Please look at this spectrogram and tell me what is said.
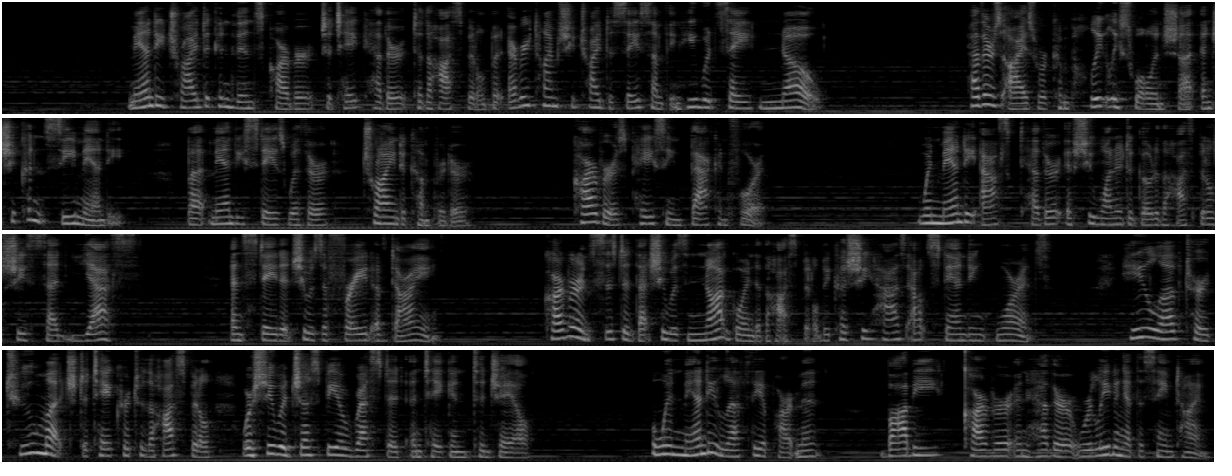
Mandy tried to convince Carver to take Heather to the hospital, but every time she tried to say something, he would say no. Heather's eyes were completely swollen shut and she couldn't see Mandy, but Mandy stays with her, trying to comfort her. Carver is pacing back and forth. When Mandy asked Heather if she wanted to go to the hospital, she said yes and stated she was afraid of dying. Carver insisted that she was not going to the hospital because she has outstanding warrants. He loved her too much to take her to the hospital where she would just be arrested and taken to jail. When Mandy left the apartment, Bobby, Carver, and Heather were leaving at the same time.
